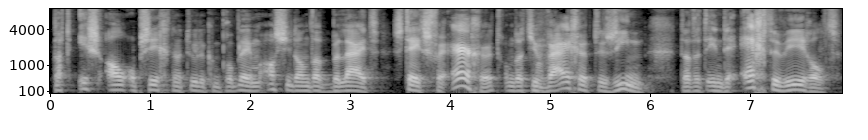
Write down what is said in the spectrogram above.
Dat is al op zich natuurlijk een probleem. Maar als je dan dat beleid steeds verergert, omdat je weigert te zien dat het in de echte wereld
